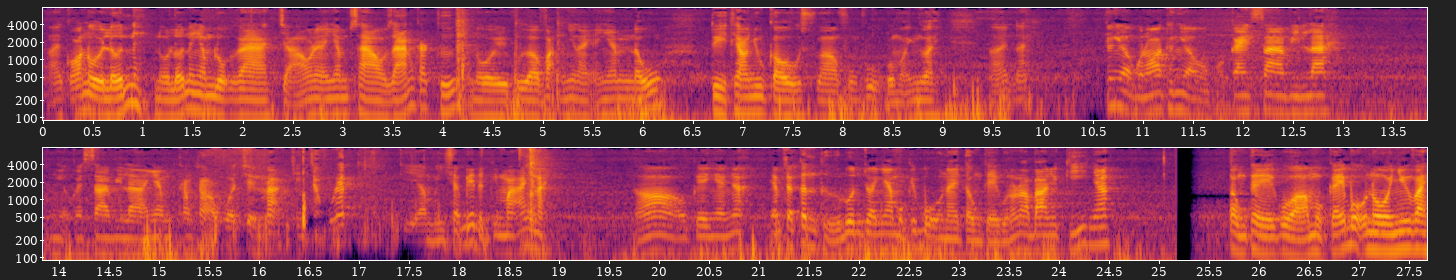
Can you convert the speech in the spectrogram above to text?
Đấy, có nồi lớn này nồi lớn anh em luộc gà chảo này anh em xào rán các thứ. Nồi vừa vặn như này anh em nấu tùy theo nhu cầu và phục vụ của mọi người. Đấy đây thương hiệu của nó thương hiệu của Kaisa Villa thương hiệu Kaisa Villa anh em tham khảo qua trên mạng trên trang web. Thì à, mình sẽ biết được cái mã như này. Đó, ok anh em nhá. Em sẽ cân thử luôn cho anh em một cái bộ này tổng thể của nó là bao nhiêu ký nhá. Tổng thể của một cái bộ nồi như vậy.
